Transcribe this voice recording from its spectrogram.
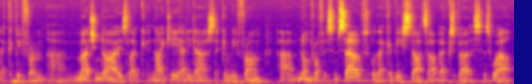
that could be from um, merchandise like Nike, Adidas, that can be from um, non profits themselves, or that could be startup experts as well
